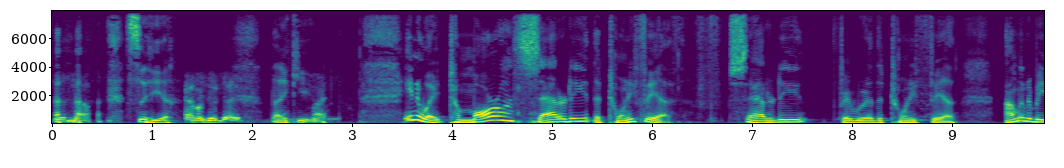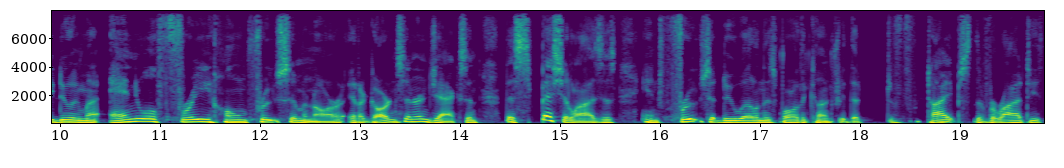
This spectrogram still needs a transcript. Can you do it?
Good enough. See you. Have a good day. Thank you. Bye. Anyway, tomorrow, Saturday the 25th, Saturday, February the 25th, I'm going to be doing my annual free home fruit seminar at a garden center in Jackson that specializes in fruits that do well in this part of the country. The types, the varieties.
